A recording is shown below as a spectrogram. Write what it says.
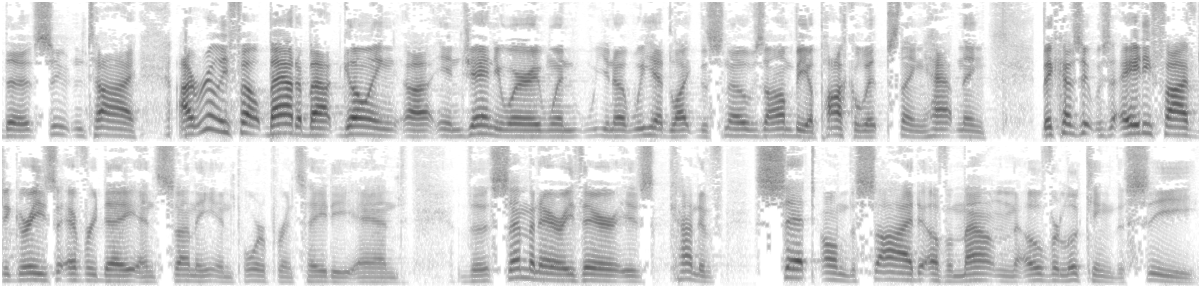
the suit and tie. I really felt bad about going uh, in January when you know we had like the snow zombie apocalypse thing happening because it was 85 degrees every day and sunny in Port-au-Prince, Haiti, and the seminary there is kind of set on the side of a mountain overlooking the sea.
